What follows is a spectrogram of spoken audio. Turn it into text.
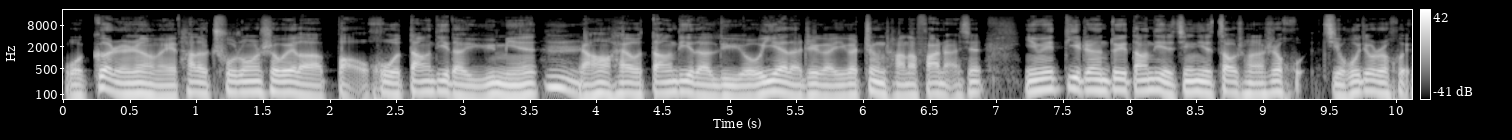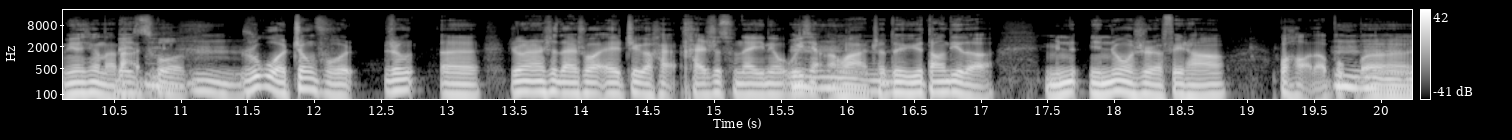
我个人认为它的初衷是为了保护当地的渔民，嗯，然后还有当地的旅游业的这个一个正常的发展。现因为地震对当地的经济造成的是毁几乎就是毁灭性的打击，没错，嗯，如果政府仍呃仍然是在说，哎，这个还还是存在一定危险的话，这对于当地的民民众是非常。不好的不呃，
